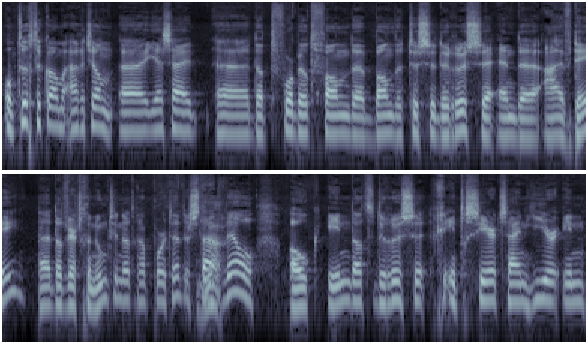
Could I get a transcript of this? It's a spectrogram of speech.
Om terug te komen, Arjan, jij zei dat voorbeeld van de banden tussen de Russen en de AFD, dat werd genoemd in dat rapport. Hè? Er staat ja. wel ook in dat de Russen geïnteresseerd zijn hier in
